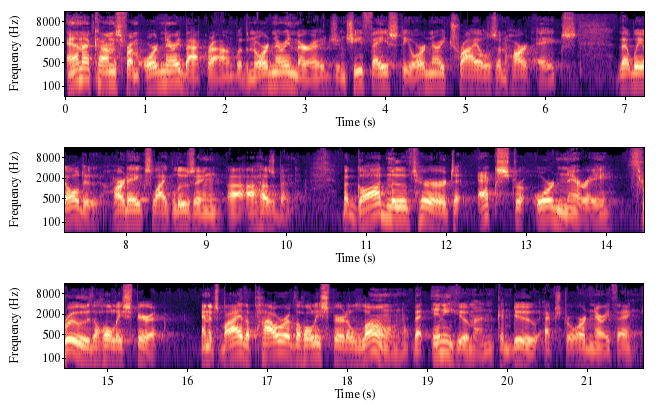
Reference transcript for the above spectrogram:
Anna comes from ordinary background with an ordinary marriage, and she faced the ordinary trials and heartaches that we all do heartaches like losing uh, a husband. But God moved her to extraordinary through the Holy Spirit. And it's by the power of the Holy Spirit alone that any human can do extraordinary things.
